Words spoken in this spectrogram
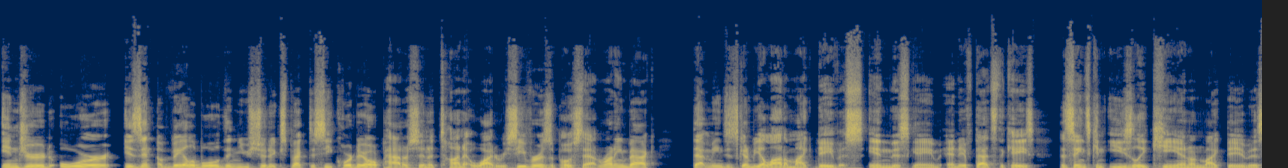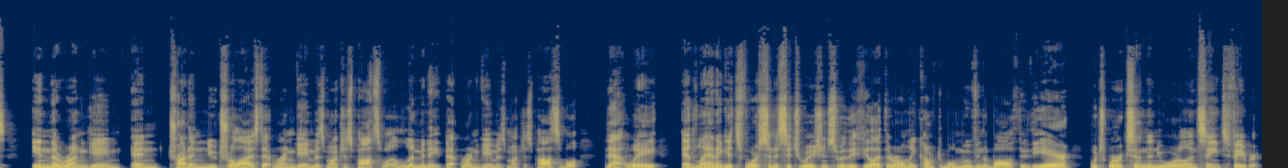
injured or isn't available, then you should expect to see Cordarrelle Patterson a ton at wide receiver as opposed to at running back that means it's going to be a lot of Mike Davis in this game. And if that's the case, the Saints can easily key in on Mike Davis in the run game and try to neutralize that run game as much as possible, eliminate that run game as much as possible. That way, Atlanta gets forced into situations where they feel like they're only comfortable moving the ball through the air, which works in the New Orleans Saints' favor.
